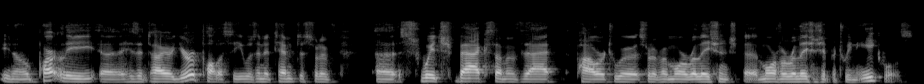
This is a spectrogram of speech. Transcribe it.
you know, partly uh, his entire Europe policy was an attempt to sort of uh, switch back some of that power to a sort of a more relationship, uh, more of a relationship between equals.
